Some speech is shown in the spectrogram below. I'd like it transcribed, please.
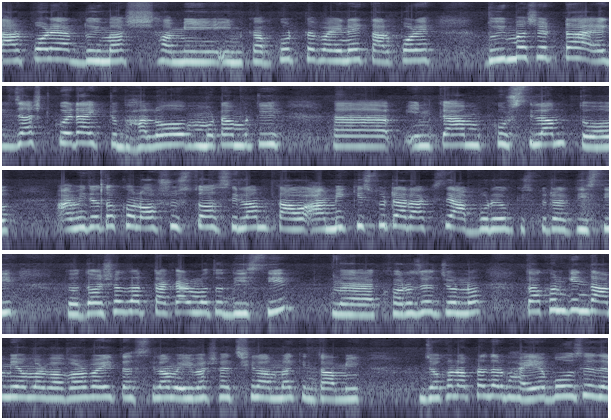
তারপরে আর দুই মাস আমি ইনকাম করতে পারি নাই। তারপরে দুই মাসেরটা অ্যাডজাস্ট করে একটু ভালো মোটামুটি ইনকাম করছিলাম। তো আমি যতক্ষণ অসুস্থ আছিলাম, তাও আমি কিছুটা রাখছি, আব্বুরেও কিছুটা দিছি। তো দশ হাজার টাকার মতো দিছি খরচের জন্য। তখন কিন্তু আমি আমার বাবার বাড়িতে আসছিলাম, এই বাসায় ছিলাম না, কিন্তু আমি যখন আপনাদের ভাইয়া বলছে যে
